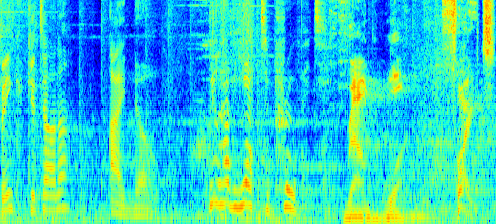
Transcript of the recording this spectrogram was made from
Think, Kitana? I know. You have yet to prove it. Round one, fight!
